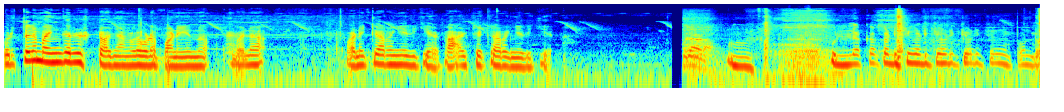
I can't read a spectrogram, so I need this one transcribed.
ഒരുത്തനും ഭയങ്കര ഇഷ്ടമാണ് ഞങ്ങളിവിടെ പണിയുന്നത് പിന്നെ പണിക്ക് ഇറങ്ങിയിരിക്കുക കാഴ്ചക്ക് ഇറങ്ങിയിരിക്കുക. പുല്ലൊക്കെ കടിച്ച് കടിച്ച് കടിച്ച് കടിച്ച് നിൽപ്പുണ്ട്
